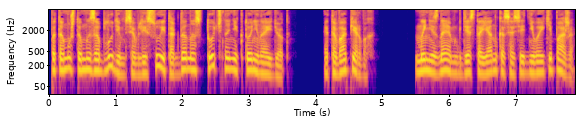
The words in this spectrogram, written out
Потому что мы заблудимся в лесу, и тогда нас точно никто не найдет. Это во-первых. Мы не знаем, где стоянка соседнего экипажа.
